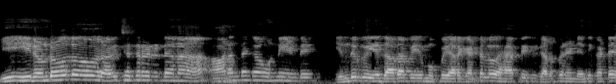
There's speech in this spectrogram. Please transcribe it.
ఈ ఈ రెండు రోజులు రవిచంద్ర రెడ్డి అన్న ఆనందంగా ఉన్నాయండి. ఎందుకు ఈ దాదాపు ఈ ముప్పై ఆరు గంటలు హ్యాపీగా గడపనండి ఎందుకంటే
